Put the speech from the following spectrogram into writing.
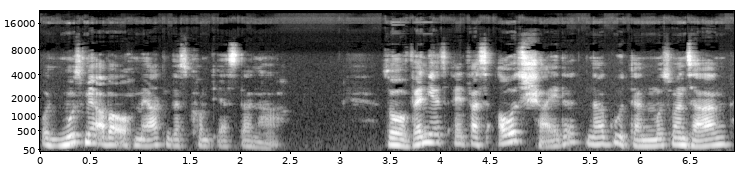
und muss mir aber auch merken, das kommt erst danach. So, wenn jetzt etwas ausscheidet, na gut, dann muss man sagen,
